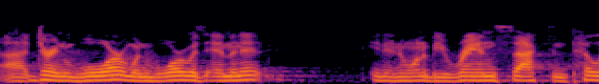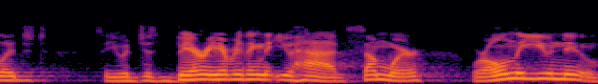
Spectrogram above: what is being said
uh, during war, when war was imminent. You didn't want to be ransacked and pillaged. So you would just bury everything that you had somewhere where only you knew.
